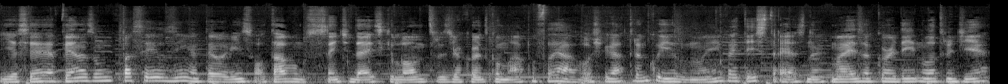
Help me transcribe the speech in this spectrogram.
Ia ser apenas um passeiozinho até Ourinhos, faltavam uns 110 quilômetros de acordo com o mapa. Eu falei, ah, vou chegar tranquilo, nem vai ter estresse, né? Mas acordei no outro dia,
